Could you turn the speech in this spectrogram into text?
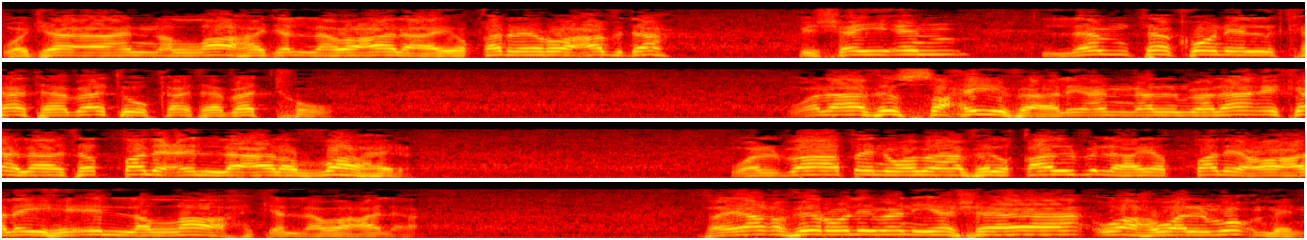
وجاء أن الله جل وعلا يقرر عبده بشيء لم تكن الكتبة كتبته ولا في الصحيفة لأن الملائكة لا تطلع إلا على الظاهر والباطن وما في القلب لا يطلع عليه إلا الله جل وعلا. فيغفر لمن يشاء وهو المؤمن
